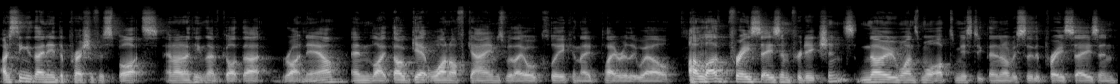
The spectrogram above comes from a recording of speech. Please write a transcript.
I just think they need the pressure for spots, and I don't think they've got that right now. And like they'll get one-off games where they all click and they play really well. I love preseason predictions. No one's more optimistic than obviously the preseason.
